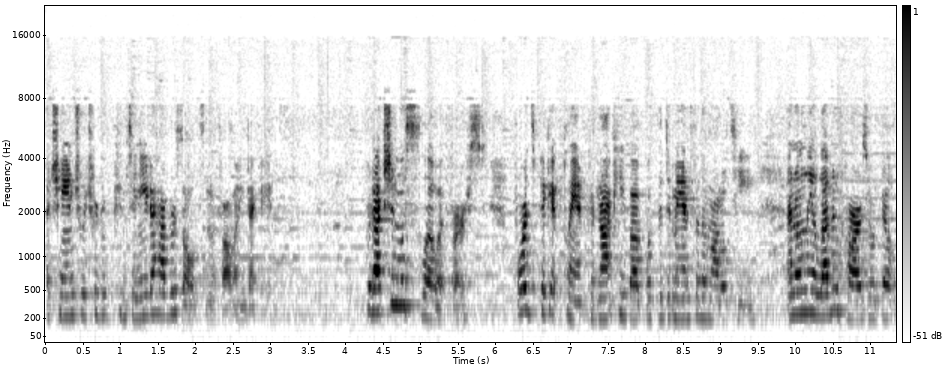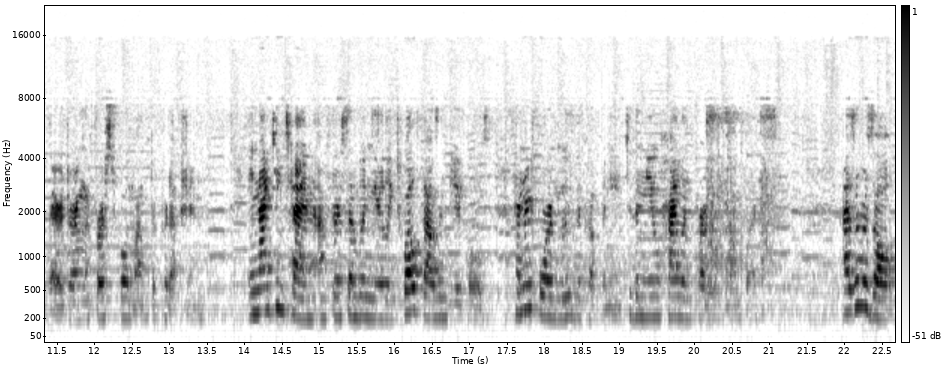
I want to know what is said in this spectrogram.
a change which would continue to have results in the following decades. Production was slow at first. Ford's Piquette plant could not keep up with the demand for the Model T, and only 11 cars were built there during the first full month of production. In 1910, after assembling nearly 12,000 vehicles, Henry Ford moved the company to the new Highland Park complex. As a result,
